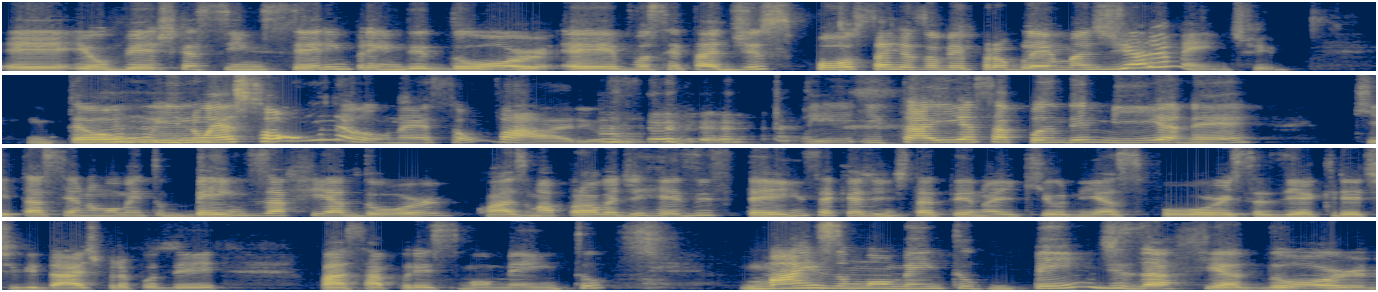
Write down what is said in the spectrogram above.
É, eu vejo que assim, ser empreendedor é você estar tá disposto a resolver problemas diariamente. Então, uhum. e não é só um, não, né? São vários. e, e tá aí essa pandemia, né? Que está sendo um momento bem desafiador, quase uma prova de resistência que a gente está tendo aí que unir as forças e a criatividade para poder passar por esse momento. Mas um momento bem desafiador,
